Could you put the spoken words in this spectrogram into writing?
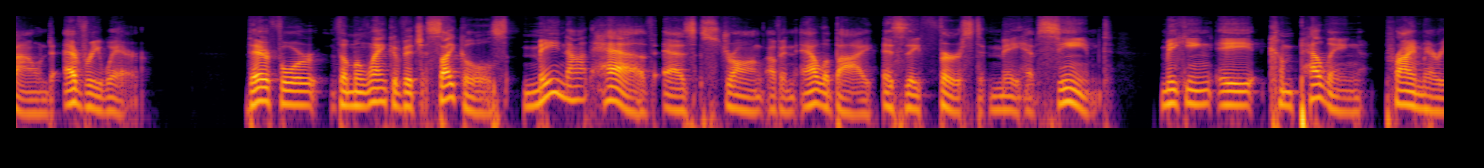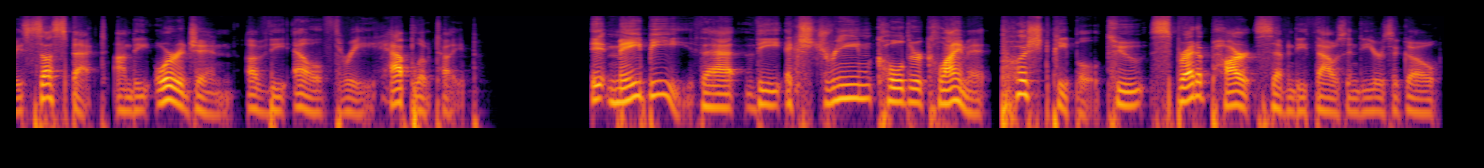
found everywhere. Therefore, the Milankovitch cycles may not have as strong of an alibi as they first may have seemed, making a compelling primary suspect on the origin of the L3 haplotype. It may be that the extreme colder climate pushed people to spread apart 70,000 years ago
